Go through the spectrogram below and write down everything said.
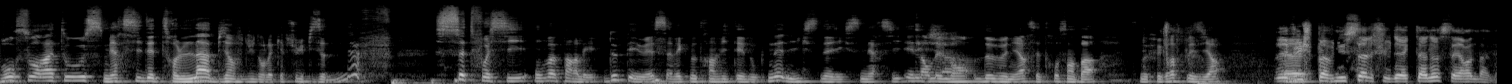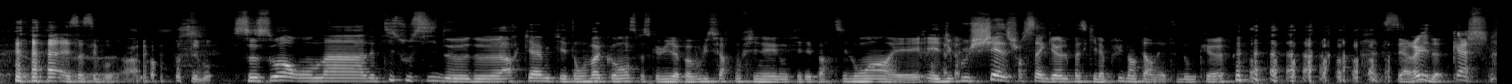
Bonsoir à tous, merci d'être là, bienvenue dans la capsule épisode 9. Cette fois-ci, on va parler de PES avec notre invité, donc Nanix. Nanix, merci énormément de venir, c'est trop sympa, ça nous fait grave plaisir. Vous avez Euh. vu, je suis pas venu seul, je suis venu avec Thanos et Iron Man. Et ça c'est beau. Ah, c'est beau. Ce soir, on a des petits soucis de, de Arkham qui est en vacances parce que lui, il a pas voulu se faire confiner, donc il est parti loin et, et du coup, chiaise sur sa gueule parce qu'il a plus d'internet. Donc, euh, c'est rude, cache.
